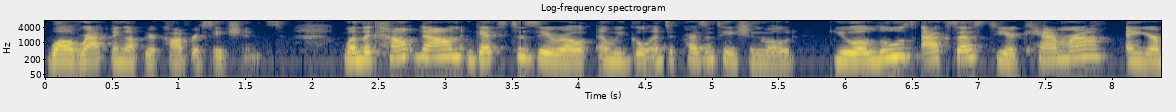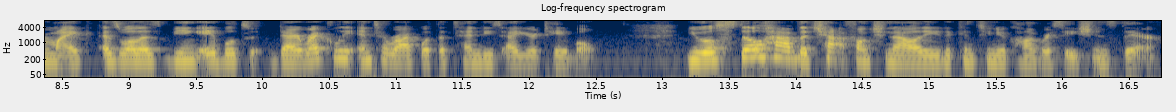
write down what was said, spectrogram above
while wrapping up your conversations. When the countdown gets to zero and we go into presentation mode, you will lose access to your camera and your mic, as well as being able to directly interact with attendees at your table. You will still have the chat functionality to continue conversations there.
